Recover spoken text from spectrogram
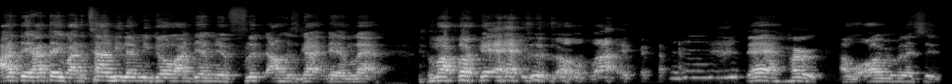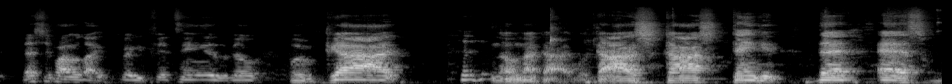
I mm-hmm. think I think by the time he let me go, I damn near flipped out his goddamn lap. My fucking ass is on fire. That hurt. I will always remember that shit. That shit probably was like maybe 15 years ago. But God, no, not God, but gosh, gosh, dang it, that ass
